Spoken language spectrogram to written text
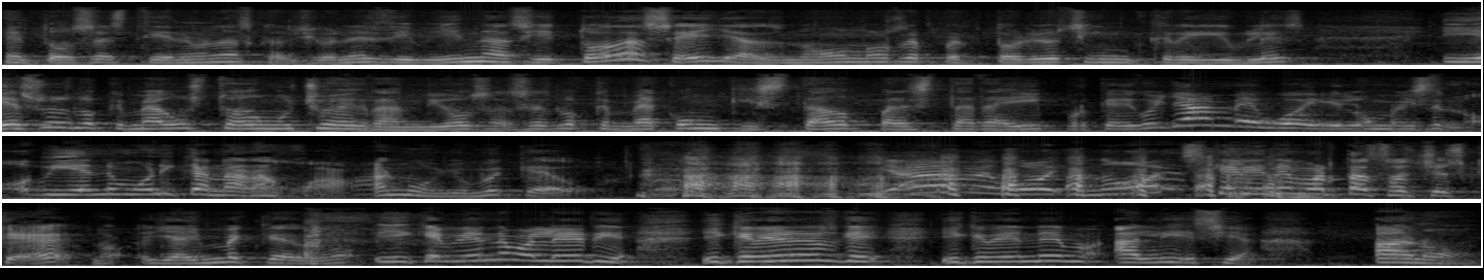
Entonces tiene unas canciones divinas y todas ellas, ¿no? Unos repertorios increíbles. Y eso es lo que me ha gustado mucho de Grandiosas, es lo que me ha conquistado para estar ahí, porque digo, ya me voy, y luego me dicen, no, viene Mónica Naranjo, ah, no, yo me quedo. ¿no? ya me voy, no, es que viene Marta Sánchez, ¿qué? No, y ahí me quedo, ¿no? Y que viene Valeria, y que viene, y que viene Alicia. Ah, no,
